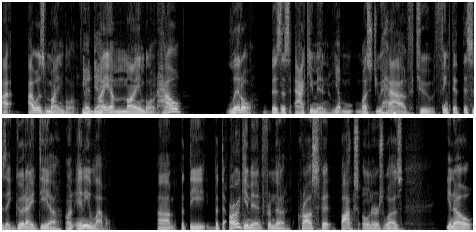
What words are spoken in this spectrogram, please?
I I was mind blown. I am mind blown. How little business acumen Yep. m- must you have to think that this is a good idea on any level? Um, but the but the argument from the CrossFit box owners was, you know,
